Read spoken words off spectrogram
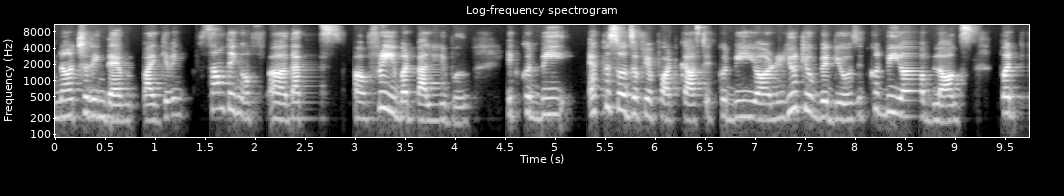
nurturing them by giving something of uh, that's uh, free but valuable. It could be episodes of your podcast it could be your youtube videos it could be your blogs but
